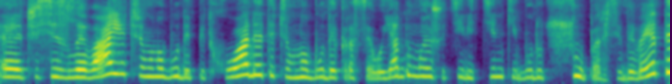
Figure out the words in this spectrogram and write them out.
е, чи сі зливає, чи воно буде підходити, чи воно буде красиво. Я думаю, що ці відтінки будуть супер сідивити,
